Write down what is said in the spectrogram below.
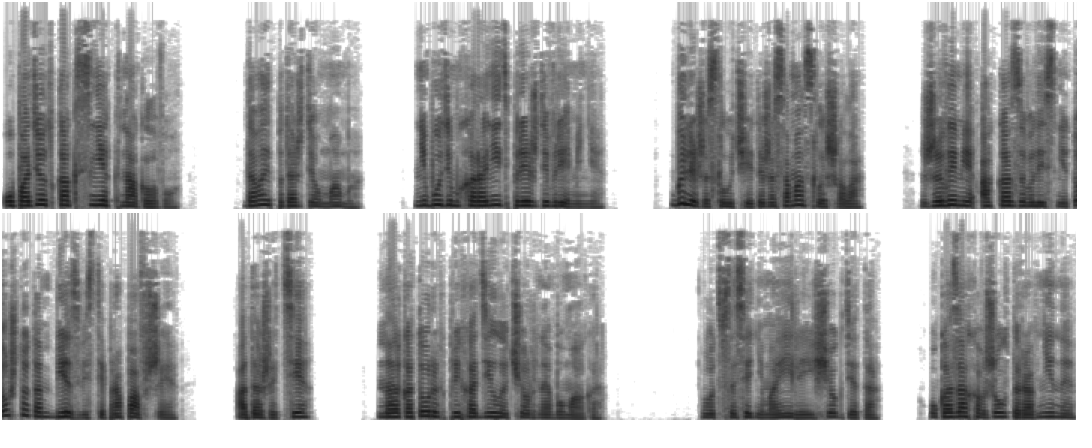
Упадет, как снег на голову. Давай подождем, мама. Не будем хоронить прежде времени. Были же случаи, ты же сама слышала. Живыми оказывались не то, что там без вести пропавшие, а даже те, на которых приходила черная бумага. Вот в соседнем Аиле еще где-то у казахов желтой равнины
